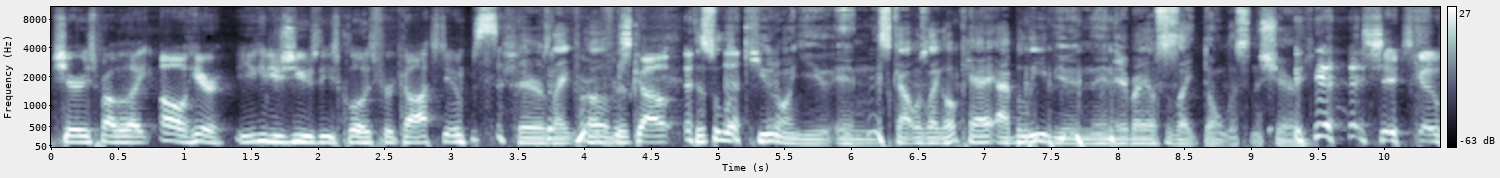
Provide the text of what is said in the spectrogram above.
Sheri's probably like, oh, here, you can just use these clothes for costumes. Sheri's like, for, oh, for this, Scout. this will look cute on you, and Scott was like, okay, I believe you, and then everybody else is like, don't listen to Sheri. Yeah, Sheri's go.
